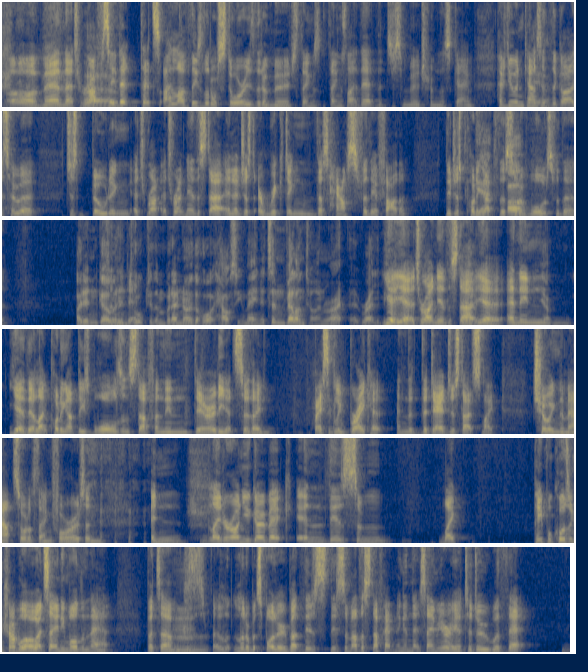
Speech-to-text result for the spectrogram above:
oh man, that's rough. See Um, that that's I love these little stories that emerge, things things like that that just emerge from this game. Have you encountered Yeah. the guys who are just building? It's right, it's right near the start, and are just erecting this house for their father. They're just putting Yeah. up the sort Oh. of walls for the. I didn't go in and dad? talk to them, but I know the house you mean. It's in Valentine, right? Uh, Right at the Yeah, beginning. yeah, yeah, it's right near the start. Yeah, and then Yep. yeah, they're like putting up these walls and stuff, and then they're idiots, so they basically break it, and the the dad just starts like chewing them out, sort of thing, for it, and and later on you go back and there's some like people causing trouble. I won't say any more than that, but um, because it's a little bit spoilery, but there's there's some other stuff happening in that same area to do with that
